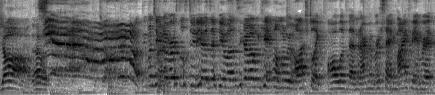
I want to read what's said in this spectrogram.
job. That was Yeah! We went to. Universal Studios a few months ago and we came home and we watched like all of them and I remember saying my favorite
